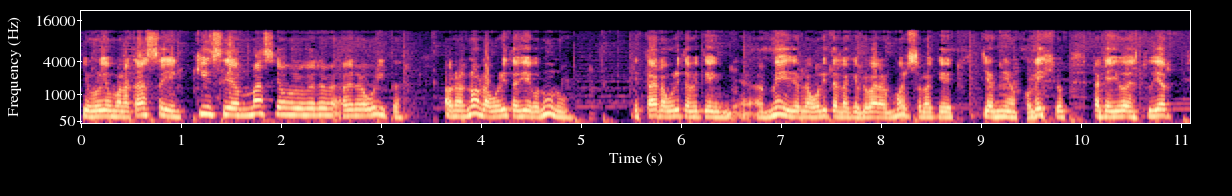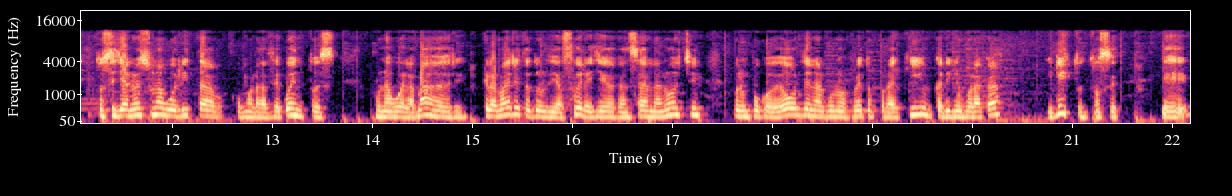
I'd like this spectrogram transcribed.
y volvíamos a la casa y en 15 días más íbamos a ver a, ver a la abuelita. Ahora no, la abuelita vive con uno. Está la abuelita metida al medio, la abuelita es la que prepara almuerzo, la que lleva niños al colegio, la que ayuda a estudiar. Entonces ya no es una abuelita como las de cuento, es una abuela madre, que la madre está todo el día afuera, llega cansada en la noche, pone un poco de orden, algunos retos por aquí, un cariño por acá, y listo. Entonces, eh,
